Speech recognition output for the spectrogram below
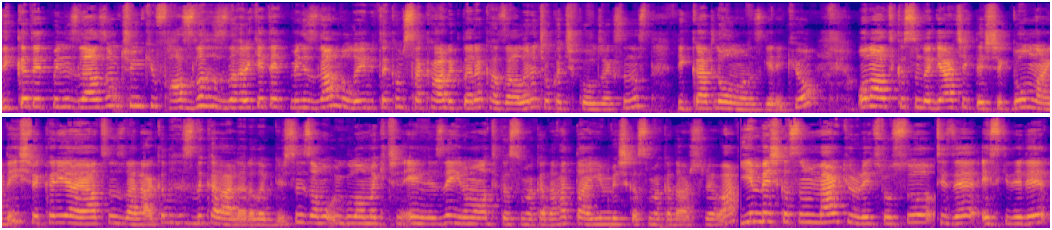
Dikkat etmeniz lazım çünkü fazla hızlı hareket etmenizden dolayı bir takım sakarlıklara, kazalara çok açık olacaksınız. Dikkatli olmanız gerekiyor. 16 Kasım'da gerçekleşecek Dolunay'da iş ve kariyer hayatınızla alakalı hızlı kararlar alabilirsiniz ama uygulamak için elinizde 26 Kasım'a kadar hatta 25 Kasım'a kadar süre var. 25 Kasım Merkür Retrosu size eskileri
